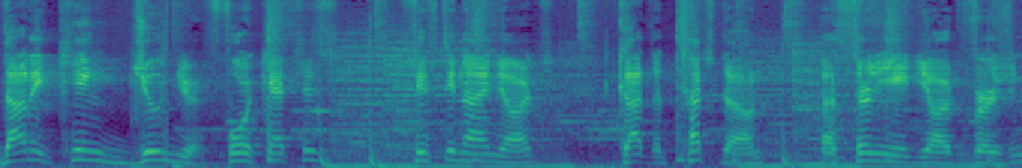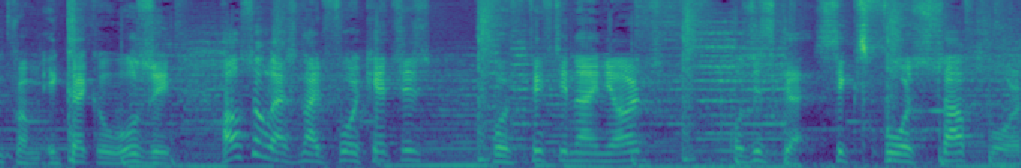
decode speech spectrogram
Donnie King Jr., four catches, 59 yards, got the touchdown, a 38 yard version from Ikaika Woolsey. Also last night, four catches for 59 yards was this guy, 6'4 sophomore,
